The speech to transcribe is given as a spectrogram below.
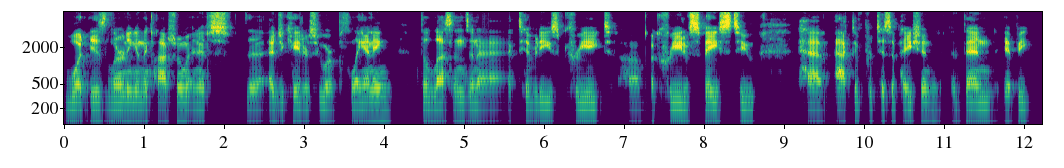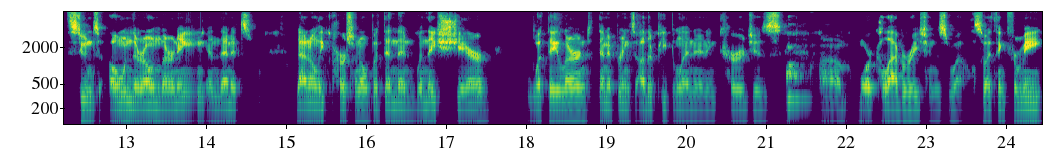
what is learning in the classroom, and if the educators who are planning the lessons and activities create uh, a creative space to have active participation, then it be students own their own learning, and then it's not only personal, but then then when they share what they learned, then it brings other people in and encourages um, more collaboration as well. So I think for me,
